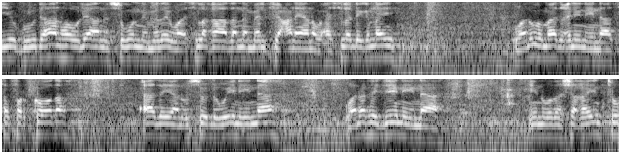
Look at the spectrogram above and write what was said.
Iyo guud ahaan howli aan isugu nimiday waa isla qaadanay meel fiican ayaana wax isla dhignay. Waan uga mahad celinaynaa safarkooda aad ayaan u soo dhowaynaynaa waana rajaynaynaa in wada shaqayntu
